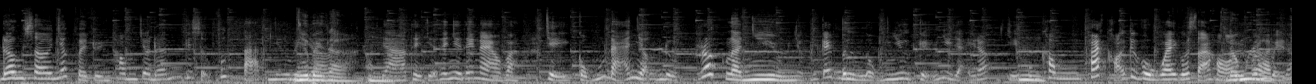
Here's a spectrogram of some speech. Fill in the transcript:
đơn sơ nhất về truyền thông cho đến cái sự phức tạp như bây như giờ. bây giờ ừ. dạ thì chị thấy như thế nào và chị cũng đã nhận được rất là nhiều những cái bình luận như kiểu như vậy đó chị ừ. cũng không thoát khỏi cái guồng quay của xã hội đúng rồi đó.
